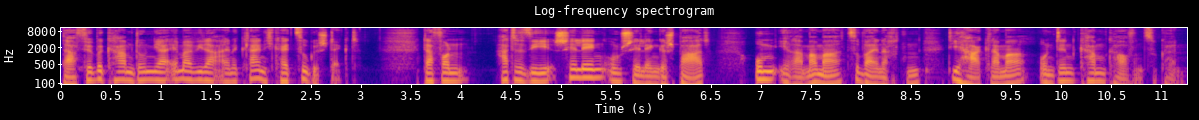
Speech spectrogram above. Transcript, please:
Dafür bekam Dunja immer wieder eine Kleinigkeit zugesteckt. Davon hatte sie Schilling um Schilling gespart, um ihrer Mama zu Weihnachten die Haarklammer und den Kamm kaufen zu können.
